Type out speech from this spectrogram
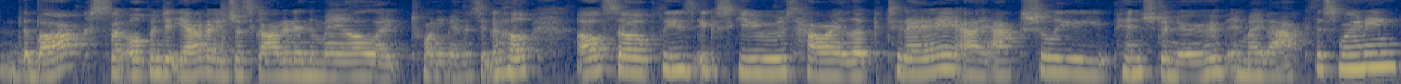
the box. I haven't opened it yet, I just got it in the mail like 20 minutes ago. Also, please excuse how I look today. I actually pinched a nerve in my back this morning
